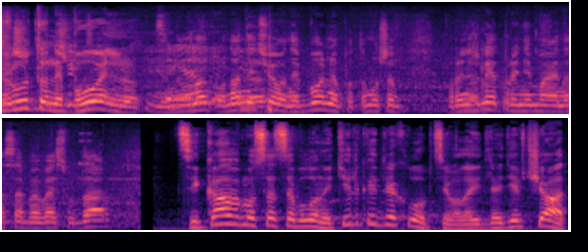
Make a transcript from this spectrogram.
Круто, не больно. Ну, Вона, вона нічого не больно, тому що бронежилет приймає на себе весь удар. Цікавим усе це було не тільки для хлопців, але й для дівчат,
